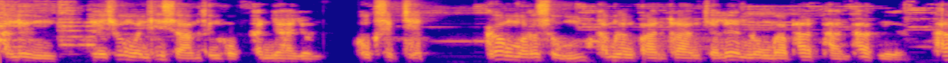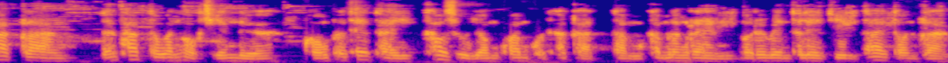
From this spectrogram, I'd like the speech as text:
อันหนึ่งในช่วงวันที่ 3-6 กันยายน 67 ร่องมรสุมกำลังปานกลางจะเลื่อนลงมาพาดผ่านภาคเหนือ ภาคกลาง และภาคตะวันออกเฉียงเหนือ ของประเทศไทยเข้าสู่ยอมความกดอากาศต่ำกำลังแรงบริเวณทะเลจีนใต้ตอนกลาง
